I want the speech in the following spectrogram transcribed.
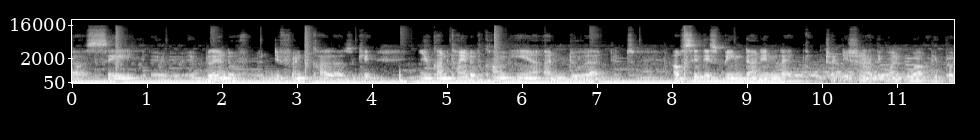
uh, say a blend of different colors okay you can kind of come here and do that. I've seen this being done in like traditionally when, where people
